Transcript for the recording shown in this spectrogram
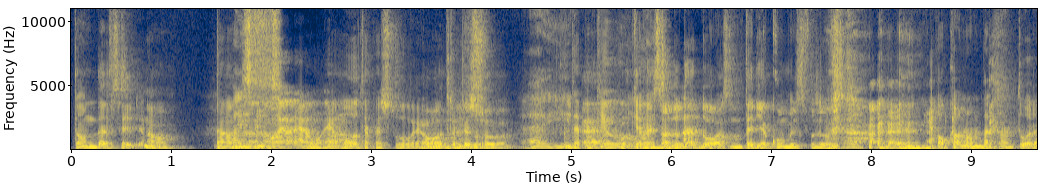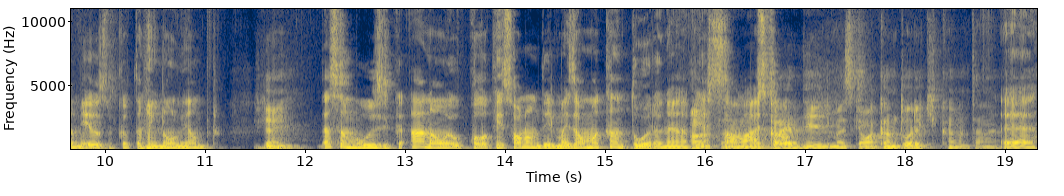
Então não deve ser ele, não. Não, Mas não, não. É, é é uma outra pessoa. É uma outra pessoa. É, e Até É, Porque o- porque a versão é do The Doors, não teria como eles fazerem o qual que é o nome da cantora mesmo? Que eu também não lembro. De Quem? Dessa música. Ah, não, eu coloquei só o nome dele, mas é uma cantora, né? A Ah, tá. versão A lá. música então- é dele, mas que é uma cantora que canta, né? É.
